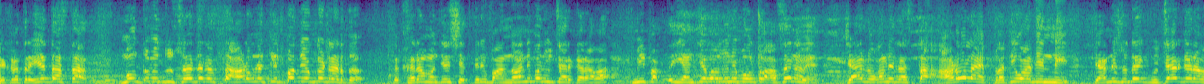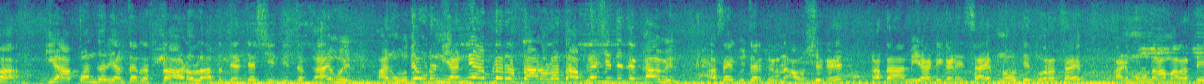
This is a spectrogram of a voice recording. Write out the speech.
एकत्र येत असतात. मग तुम्ही दुसऱ्याचा रस्ता अडवणं कितपत योग्य ठरतं? तर खरं म्हणजे शेतकरी बांधवांनी पण विचार करावा. मी फक्त यांच्या बाजूने बोलतो असं नव्हे ज्या लोकांनी रस्ता अडवला आहे प्रतिवादींनी त्यांनी सुद्धा एक विचार करावा की आपण जर यांचा रस्ता अडवला तर त्यांच्या शेतीचं काय होईल? आणि उद्या उठून यांनी आपला रस्ता अडवला तर आपल्या शेतीचं काय होईल? असा एक विचार करणं आवश्यक आहे. आता आम्ही या ठिकाणी साहेब नव्हते थोरात साहेब. आणि म्हणून आम्हाला ते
